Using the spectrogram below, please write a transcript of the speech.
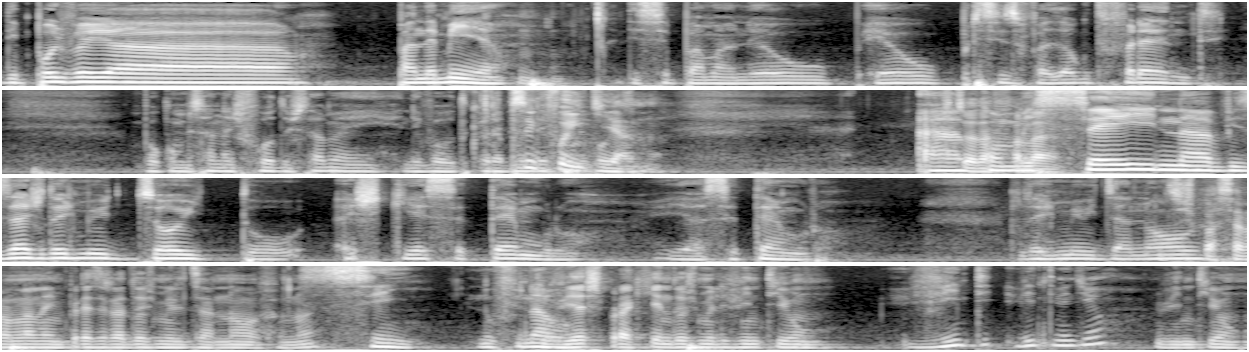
Depois veio a pandemia. Uhum. Disse, pá, mano, eu, eu preciso fazer algo diferente. Vou começar nas fotos também. Nivaldo, quero aprender foi em a que ano? Ah, a comecei na Visage 2018. Acho que é setembro. E é setembro. 2019. Vocês passaram lá na empresa, era 2019, não é? Sim, no Tu final. vieste para aqui em 2021, 20, 20, 21? 21.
